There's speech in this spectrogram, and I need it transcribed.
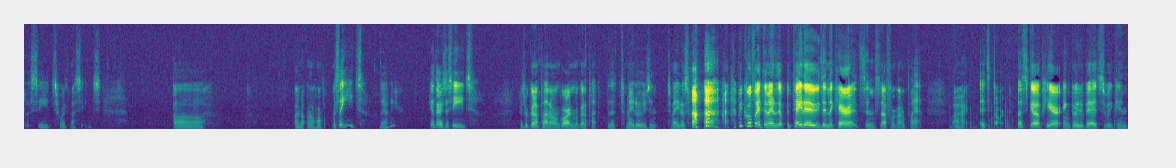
put seeds. Where's my seeds? Uh. I don't know how my seeds down here. Yeah, there's the seeds. Because we're going to plant our own garden. We're going to plant the tomatoes and tomatoes. be cool if we had tomatoes, the potatoes and the carrots and stuff we're going to plant. Alright, it's dark. Let's go up here and go to bed so we can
